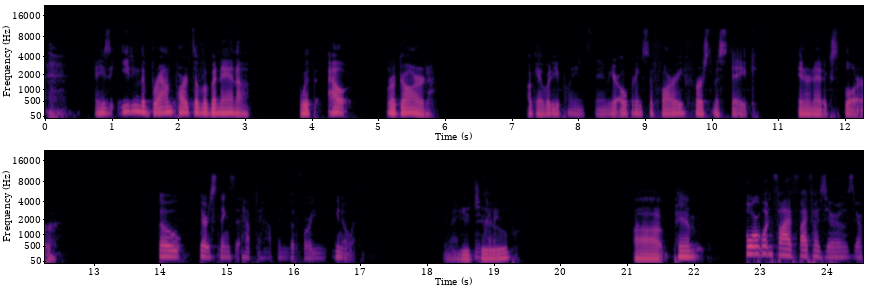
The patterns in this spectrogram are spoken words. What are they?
and he's eating the brown parts of a banana without regard. Okay, what are you playing, Sam? You're opening Safari. First mistake. Internet Explorer. So there's things that have to happen before you you know what to do. and Anyway, okay. YouTube. Uh, Pam, 415-550-0511.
